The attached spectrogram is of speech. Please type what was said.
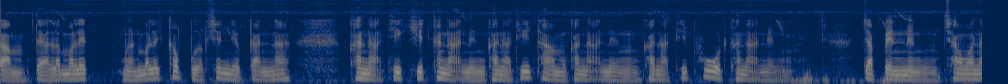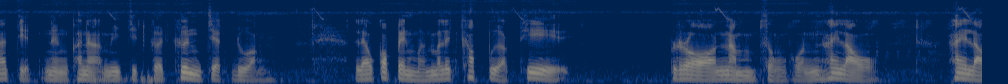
กรรม แต่ละเมล็ดเหมือนเมล็ดข้าวเปลือกเช่นเดียวกันนะขณะที่คิดขณะหนึ่ง ขณะที่ทำขณะหนึ่ง ขณะที่พูดขณะหนึ่ง จะเป็นหนึ่งชาวนาจิตหนึ่งขณะมีจิตเกิดขึ้นเจ็ดดวง แล้วก็เป็นเหมือนเมล็ดข้าวเปลือกที่ รอนำส่งผลให้เราให้เรา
